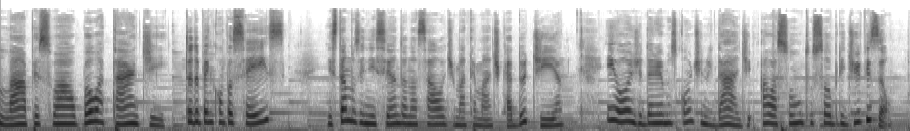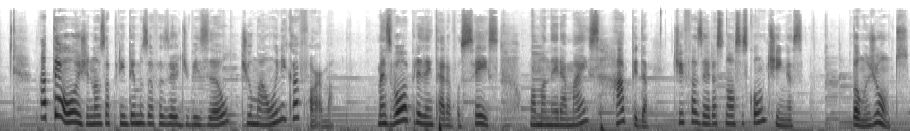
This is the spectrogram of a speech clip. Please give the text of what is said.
Olá, pessoal, boa tarde! Tudo bem com vocês? Estamos iniciando a nossa aula de matemática do dia e hoje daremos continuidade ao assunto sobre divisão. Até hoje nós aprendemos a fazer divisão de uma única forma, mas vou apresentar a vocês uma maneira mais rápida de fazer as nossas continhas. Vamos juntos?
